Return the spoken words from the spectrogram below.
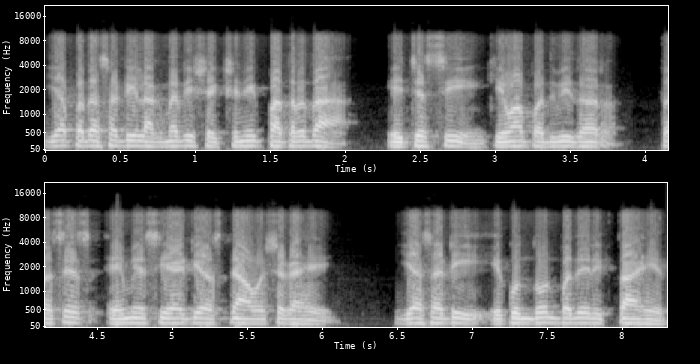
या पदासाठी लागणारी शैक्षणिक पात्रता एच एस सी किंवा पदवीधर तसेच M S C I T असणे आवश्यक आहे. यासाठी एकूण दोन पदे रिक्त आहेत.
